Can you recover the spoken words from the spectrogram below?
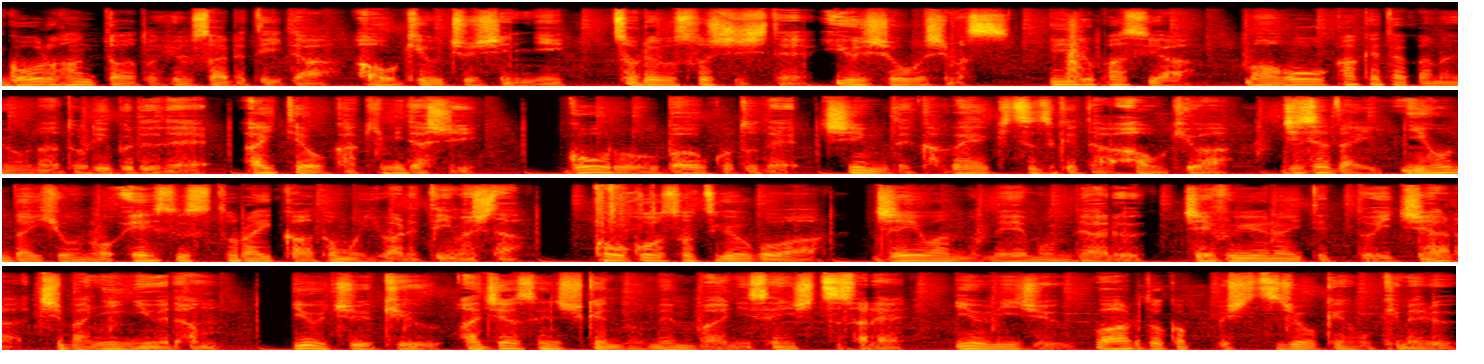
ゴールハンターと評されていた青木を中心にそれを阻止して優勝をします。ヒールパスや魔法をかけたかのようなドリブルで相手をかき乱しゴールを奪うことでチームで輝き続けた青木は次世代日本代表のエースストライカーとも言われていました。高校卒業後は J1 の名門であるジェフユナイテッド市原千葉に入団。U19 アジア選手権のメンバーに選出され U20 ワールドカップ出場権を決める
